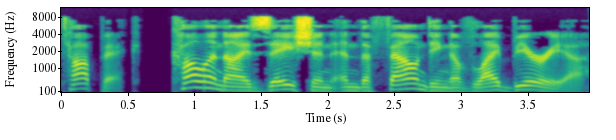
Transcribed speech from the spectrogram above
Topic: Colonization and the founding of Liberia.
